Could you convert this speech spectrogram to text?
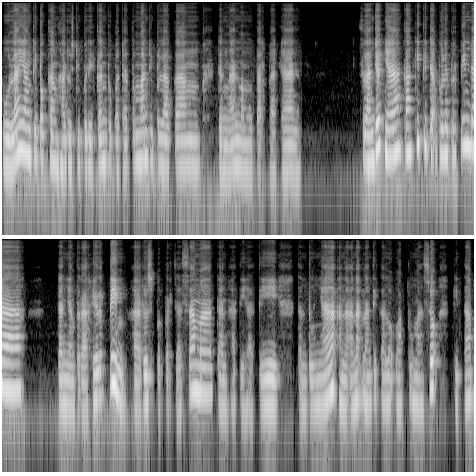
bola yang dipegang harus diberikan kepada teman di belakang dengan memutar badan. Selanjutnya, kaki tidak boleh berpindah. Dan yang terakhir, tim harus bekerja sama dan hati-hati. Tentunya anak-anak nanti kalau waktu masuk kita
